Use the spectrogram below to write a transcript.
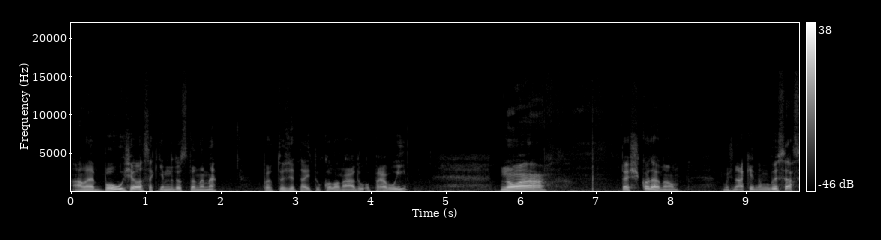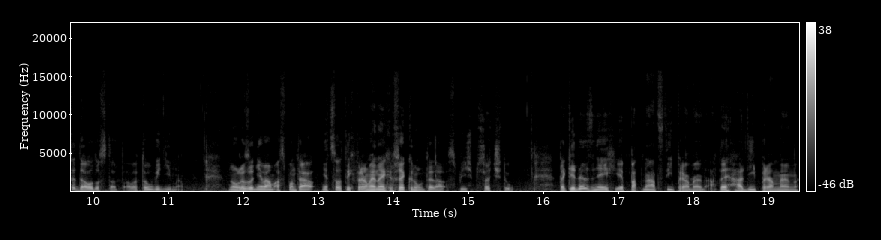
ale bohužel se k něm nedostaneme, protože tady tu kolonádu opravují. No a to je škoda, no. Možná k jednomu by se asi dalo dostat, ale to uvidíme. No rozhodně vám aspoň teda něco o těch pramenech řeknu, teda spíš přečtu. Tak jeden z nich je 15. pramen a to je hadí pramen.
